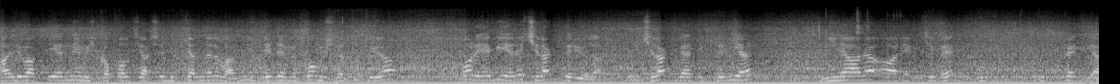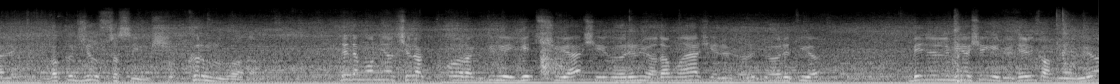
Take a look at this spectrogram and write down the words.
hali vakti yerineymiş. Kapalı çarşı dükkanları varmış. Dedemi komşuda tutuyor. Oraya bir yere çırak veriyorlar. Bu çırak verdikleri yer minare alemci ve hutbe yani bakıcı ustasıymış. Kırmızı bu adam. Dedem onun yanına çırak olarak giriyor, yetişiyor, her şeyi öğreniyor. Adam buna her şeyini öğre- öğretiyor. Belirli bir yaşa geliyor, delikanlı oluyor.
